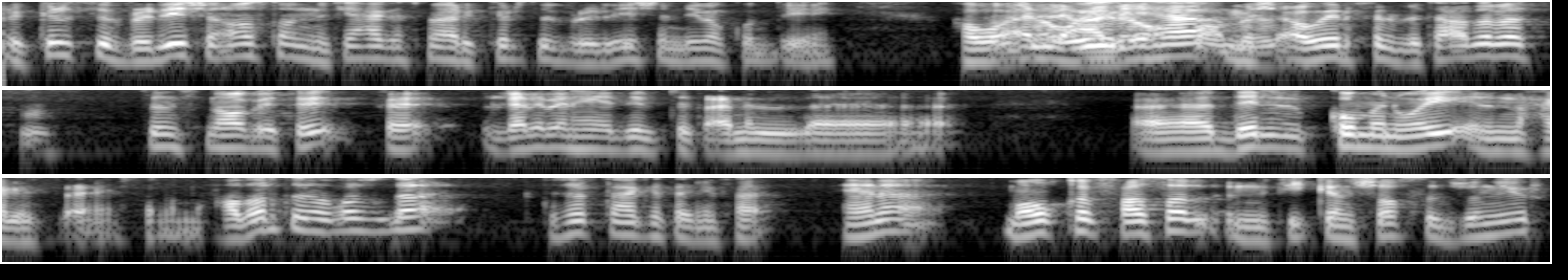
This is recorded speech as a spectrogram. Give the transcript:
recursive relation أصلا إن في حاجة اسمها recursive relation دي ما كنت إيه هو قال لي عليها أصلاً مش يعني. aware في البتاع ده. بس since إن هو بيتق فغالبا هي دي اللي بتتعمل آه، دي ال common way إن حاجة تتعمل فلما حضرت النقاش ده اكتشفت حاجة تانية فهنا موقف حصل إن في كان شخص junior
